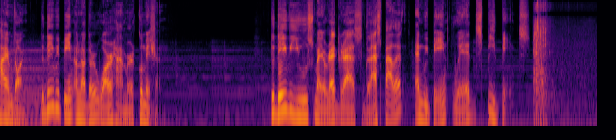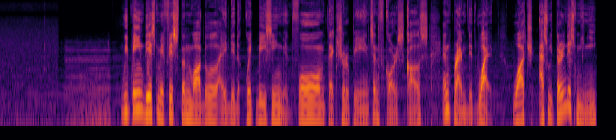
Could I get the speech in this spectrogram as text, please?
Hi, I'm Don. Today we paint another Warhammer commission. Today we use my Redgrass glass palette and we paint with speed paints. We paint this Mephiston model. I did a quick basing with foam, texture paints, and of course skulls and primed it white. Watch as we turn this mini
